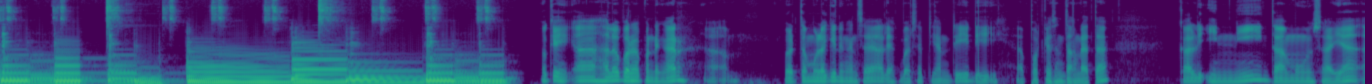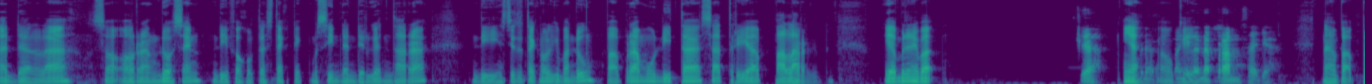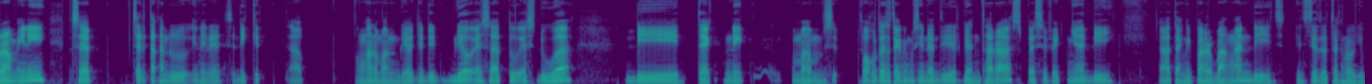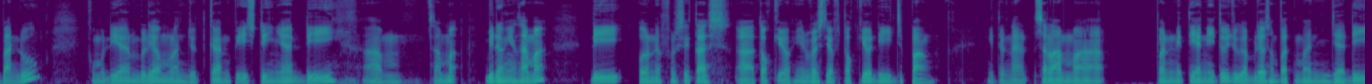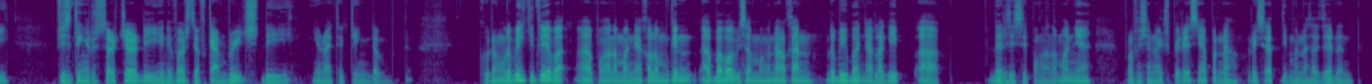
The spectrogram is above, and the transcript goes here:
Oke, uh, halo para pendengar. Um, bertemu lagi dengan saya Ali Akbar Septiandri di uh, podcast tentang data. Kali ini tamu saya adalah seorang dosen di Fakultas Teknik Mesin dan Dirgantara di Institut Teknologi Bandung, Pak Pramudita Satria Palar. Ya benar ya Pak? Ya, ya benar. Okay. Panggilannya Pram saja. Nah Pak Pram ini saya ceritakan dulu ini deh sedikit uh, pengalaman beliau. Jadi beliau S1, S2 di teknik Fakultas Teknik Mesin dan Dirgantara, spesifiknya di uh, Teknik Penerbangan di Institut Teknologi Bandung. Kemudian beliau melanjutkan PhD-nya di um, sama bidang yang sama di Universitas uh, Tokyo, University of Tokyo di Jepang. Gitu. Nah, selama penelitiannya itu juga beliau sempat menjadi visiting researcher di University of Cambridge di United Kingdom. Gitu. Kurang lebih gitu ya Pak uh, pengalamannya. Kalau mungkin uh, Bapak bisa mengenalkan lebih banyak lagi uh, dari sisi pengalamannya, professional experience-nya, pernah riset di mana saja, dan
